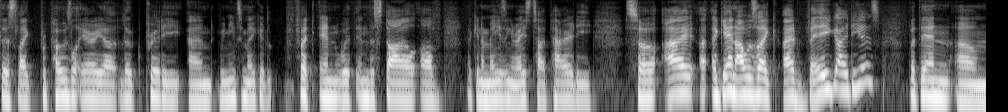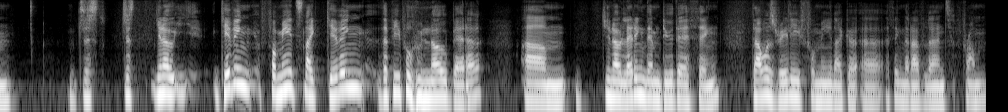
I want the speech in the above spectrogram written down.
this like proposal area look pretty and we need to make it fit in within the style of like an amazing race type parody. So i again i was like i had vague ideas but then um just just you know giving for me it's like giving the people who know better um you know letting them do their thing that was really for me like a, a thing that i've learned from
